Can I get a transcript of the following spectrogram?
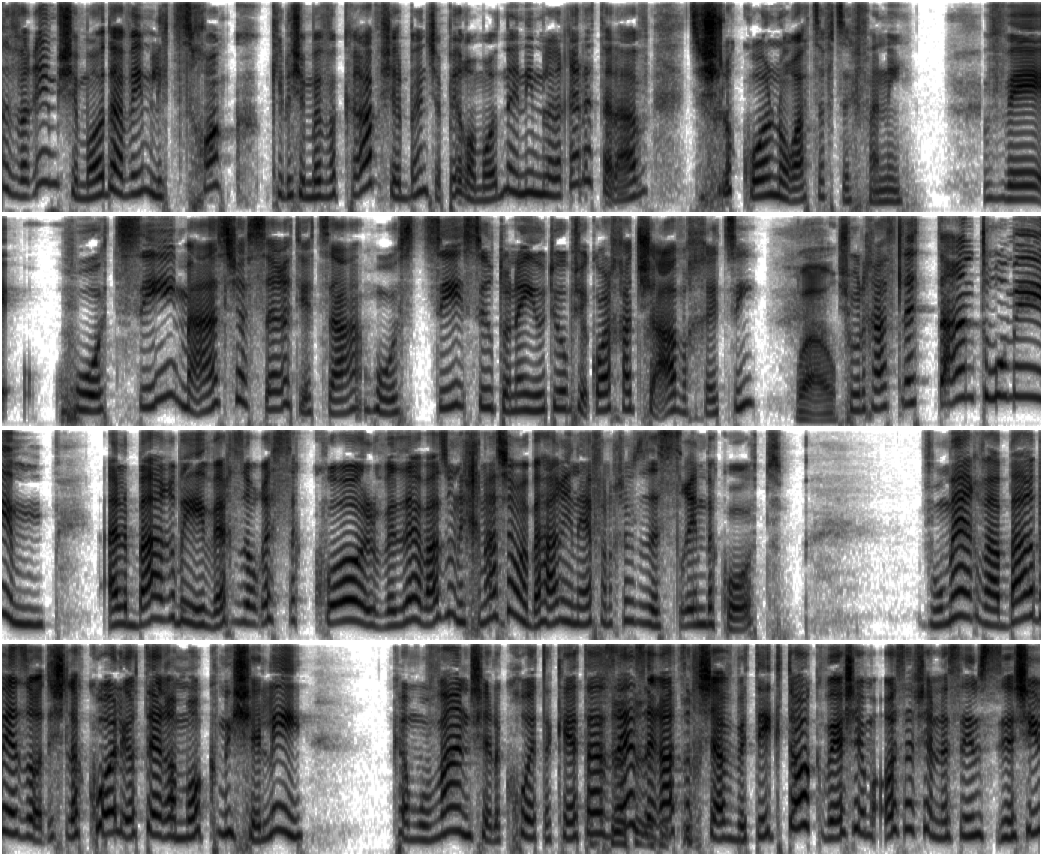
מהדברים שמאוד אוהבים לצחוק, כאילו שמבקריו של בן שפירו מאוד נהנים לרדת עליו, זה שיש לו קול נורא צפצפני. והוא הוציא, מאז שהסרט יצא, הוא הוציא סרטוני יוטיוב של כל אחד שעה וחצי, וואו. שהוא נכנס ל tantrumים על ברבי, ואיך זה הורס הכל, וזה, ואז הוא נכנס שם בהארי נף, אני חושבת שזה 20 דקות. והוא אומר, והברבי הזאת, יש לה קול יותר עמוק משלי. כמובן שלקחו את הקטע הזה, זה רץ עכשיו בטיקטוק, ויש שם אוסף של נשים, נשים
